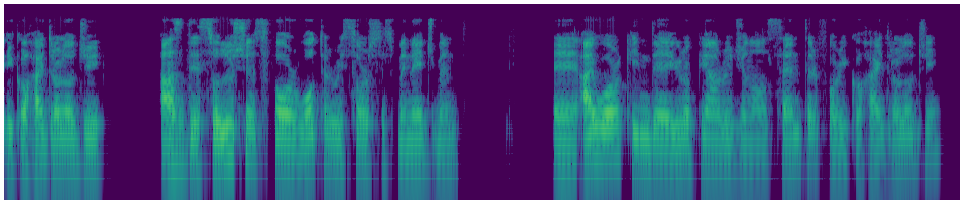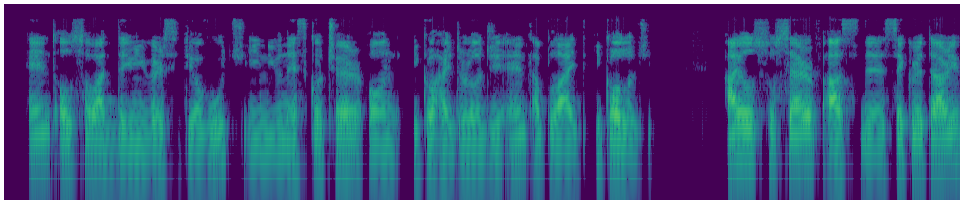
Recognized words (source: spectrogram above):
ecohydrology as the solutions for water resources management. Uh, I work in the European Regional Center for Ecohydrology and also at the University of Łódź in UNESCO Chair on Ecohydrology and Applied Ecology. I also serve as the secretary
